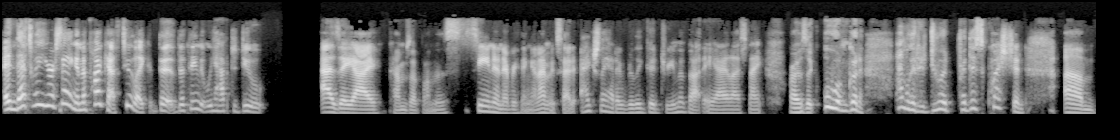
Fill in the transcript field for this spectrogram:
And that's what you were saying in the podcast too. Like the, the thing that we have to do as AI comes up on the scene and everything. And I'm excited. I actually had a really good dream about AI last night where I was like, oh, I'm gonna, I'm gonna do it for this question. Um,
